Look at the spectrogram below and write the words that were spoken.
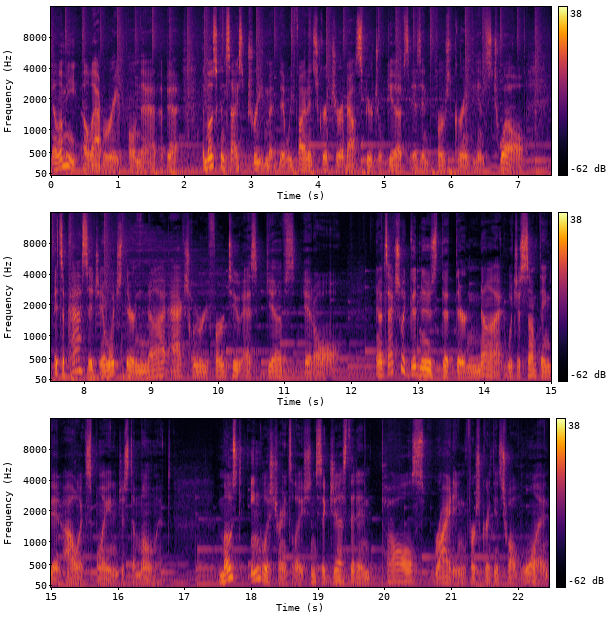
Now, let me elaborate on that a bit. The most concise treatment that we find in Scripture about spiritual gifts is in 1 Corinthians 12. It's a passage in which they're not actually referred to as gifts at all. Now, it's actually good news that they're not, which is something that I'll explain in just a moment. Most English translations suggest that in Paul's writing, 1 Corinthians 12:1,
